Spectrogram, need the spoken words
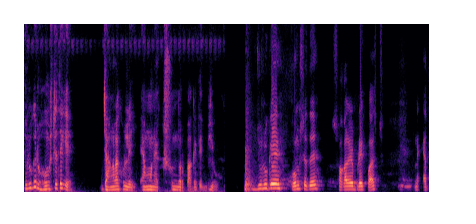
জুলুকের হোমস্টে থেকে জানলা খুললেই এমন এক সুন্দর প্রাকৃতিক ভিউ জুলুকে হোমস্টেতে সকালের ব্রেকফাস্ট মানে এত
